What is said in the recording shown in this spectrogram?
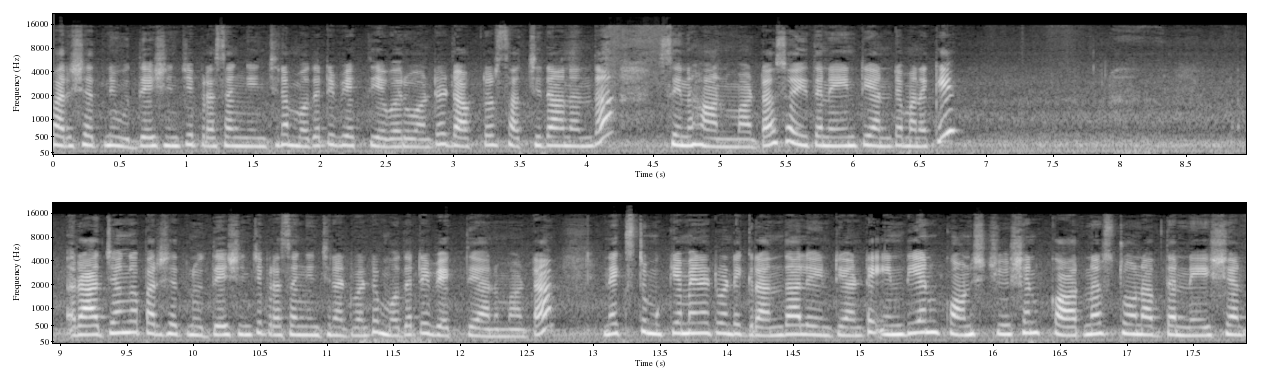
పరిషత్ని ఉద్దేశించి ప్రసంగించిన మొదటి వ్యక్తి ఎవరు అంటే డాక్టర్ సచ్చిదానంద సిన్హా అన్నమాట. సో ఇతను ఏంటి అంటే మనకి రాజ్యాంగ పరిషత్ను ఉద్దేశించి ప్రసంగించినటువంటి మొదటి వ్యక్తి అనమాట నెక్స్ట్ ముఖ్యమైనటువంటి గ్రంథాలు ఏంటి అంటే Indian constitution cornerstone of the nation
